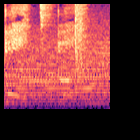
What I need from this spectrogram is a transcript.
Beep. beat.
